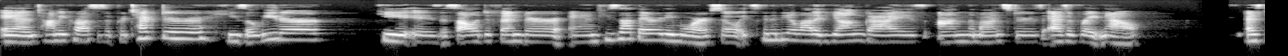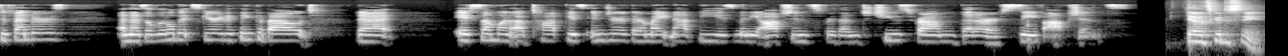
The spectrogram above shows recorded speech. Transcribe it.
And Tommy Cross is a protector, he's a leader. He is a solid defender, and he's not there anymore. So it's going to be a lot of young guys on the Monsters as of right now. As defenders, and that's a little bit scary to think about that if someone up top gets injured, there might not be as many options for them to choose from that are safe options. Yeah, that's good to see.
